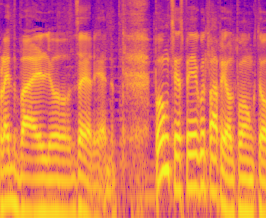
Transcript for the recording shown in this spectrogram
pretbaiļu dzērienu. Punkts, iespēja iegūt papildu punktu.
